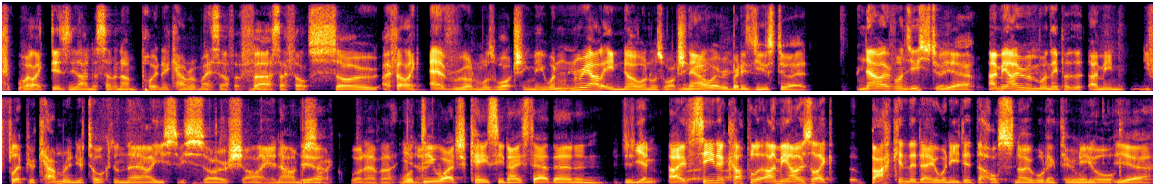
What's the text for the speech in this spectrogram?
well, like Disneyland or something, I'm pointing a camera at myself. At Mm. first, I felt so. I felt like everyone was watching me. When in reality, no one was watching. Now me. everybody's used to it. Now everyone's used to it. Yeah. I mean, I remember when they put. The, I mean, you flip your camera and you're talking on there. I used to be so shy, and now I'm just Yeah. like whatever. Well, know. do you watch Casey Neistat then? And did yeah, you? I've seen a couple of. I mean, I was like back in the day when he did the whole snowboarding through New York. Yeah.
